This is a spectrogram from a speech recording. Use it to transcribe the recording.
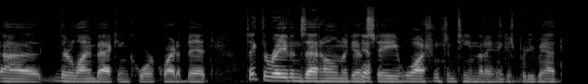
uh, their linebacking core quite a bit. Take the Ravens at home against a Washington team that I think is pretty bad.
